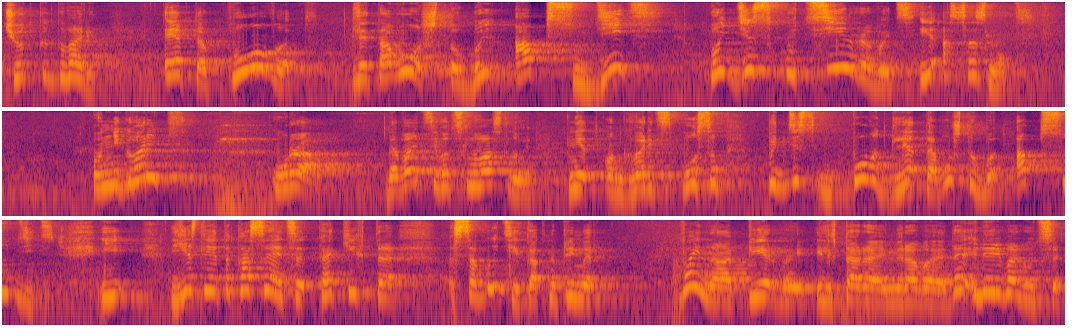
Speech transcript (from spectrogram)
четко говорит, это повод для того, чтобы обсудить подискутировать и осознать. Он не говорит «Ура!», давайте вот словословие. Нет, он говорит способ, повод для того, чтобы обсудить. И если это касается каких-то событий, как, например, война первая или вторая мировая, да, или революция,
